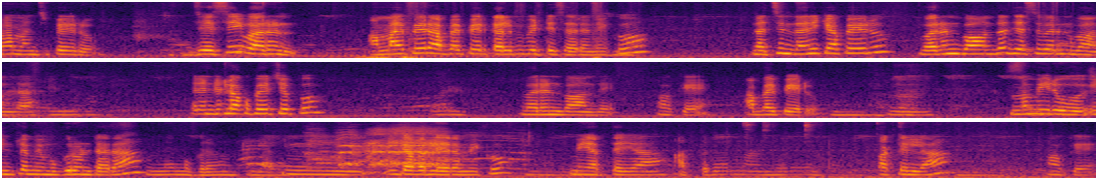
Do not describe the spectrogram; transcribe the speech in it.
బా మంచి పేరు. జెసి వరుణ్. అమ్మాయి పేరు అబ్బాయి పేరు కలిపి పెట్టేశారా నీకు? నచ్చిందా నీకు ఆ పేరు? వరుణ్ బాగుందా? జెసి వరుణ్ బాగుందా? రెండిట్లో ఒక పేరు చెప్పు. వరుణ్. బాగుంది. ఓకే. అబ్బాయి పేరు. అమ్మ మీరు ఇంట్లో మీ ముగ్గురు ఉంటారా? ముగ్గురే ఇంకెవరు లేరా మీకు? మీ అత్తయ్య? అత్తగారు పక్కిల్లా ఓకే.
